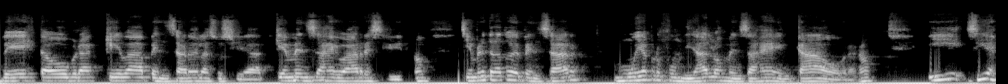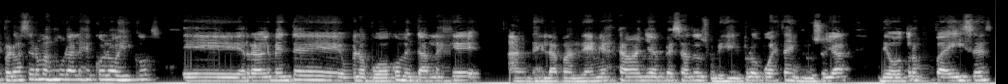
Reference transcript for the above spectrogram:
ve esta obra, ¿qué va a pensar de la sociedad? ¿Qué mensaje va a recibir? ¿no? Siempre trato de pensar muy a profundidad los mensajes en cada obra, ¿no? Y sí, espero hacer más murales ecológicos. Eh, realmente, bueno, puedo comentarles que antes de la pandemia estaban ya empezando a surgir propuestas incluso ya de otros países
